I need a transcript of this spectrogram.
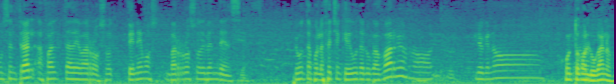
un central a falta de Barroso. Tenemos Barroso dependencia. Preguntan por la fecha en que debuta Lucas Barrios. No, creo que no. Junto no. con Lugano.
